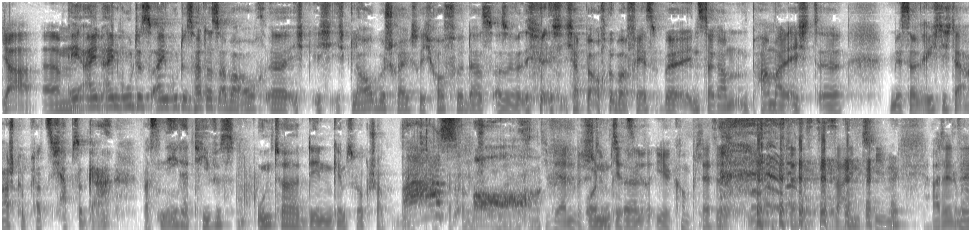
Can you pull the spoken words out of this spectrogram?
Ja, ähm, Ey, ein, ein gutes, ein gutes hat das aber auch, äh, ich, ich, ich glaube, Schrägstrich hoffe, dass, also ich, ich habe ja auch über Facebook, äh, Instagram ein paar Mal echt, äh, mir ist da richtig der Arsch geplatzt. Ich habe sogar was Negatives unter den Games Workshop. Was? Oh. die werden bestimmt Und, jetzt äh, ihre, ihr, komplette, ihr komplettes Design-Team. Ah, da, da,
